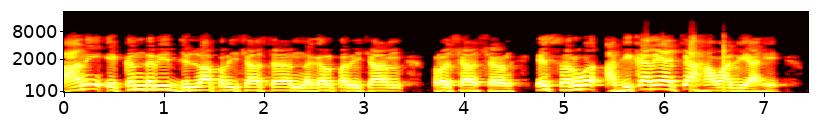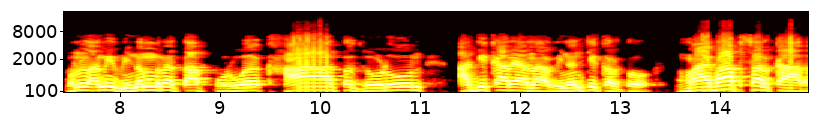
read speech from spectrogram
आणि एकंदरीत जिल्हा प्रशासन नगर परिषद प्रशासन हे सर्व अधिकाऱ्याच्या हवाली आहे. म्हणून आम्ही विनम्रतापूर्वक हात जोडून अधिकाऱ्यांना विनंती करतो मायबाप सरकार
